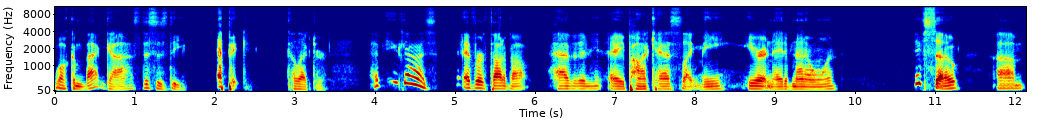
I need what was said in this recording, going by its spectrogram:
Welcome back, guys. This is the Epic Collector. Have you guys ever thought about having a podcast like me here at Native 901? If so, um,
